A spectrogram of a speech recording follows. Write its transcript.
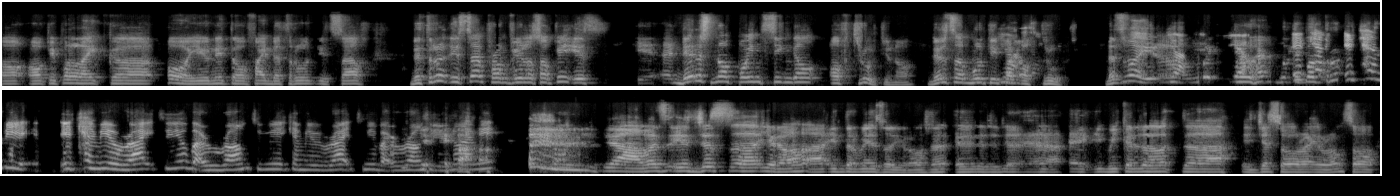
or, or people like, uh, oh, you need to find the truth itself. The truth itself from philosophy is uh, there is no point single of truth, you know. There's a multiple Yeah. of truth. That's why uh, Yeah. you Yeah. have It multiple can truth. it can be it can be right to you but wrong to me. It can be right to me but wrong to you. You know what I mean? yeah, but it's just uh, you know uh, intermezzo. You know, uh, uh, uh, we cannot. Uh, it's just so right or wrong. So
